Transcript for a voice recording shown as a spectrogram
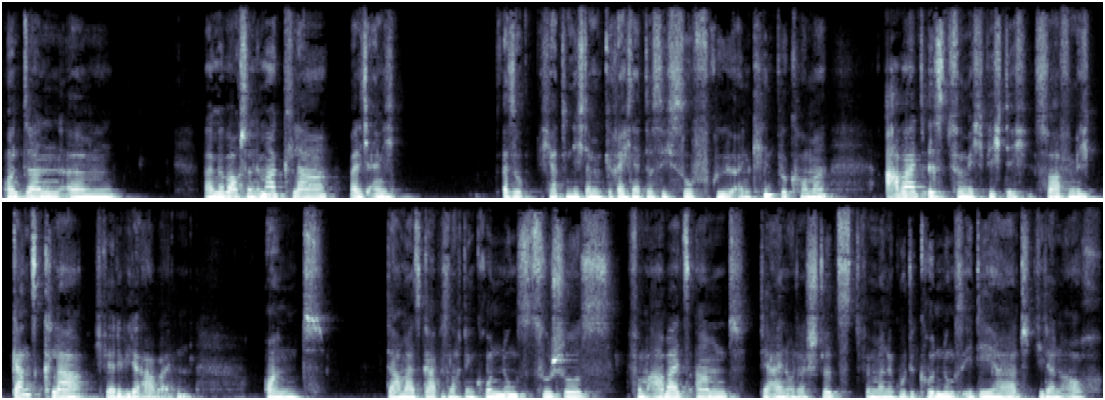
Und dann ähm, war mir aber auch schon immer klar, weil ich eigentlich also ich hatte nicht damit gerechnet, dass ich so früh ein Kind bekomme. Arbeit ist für mich wichtig. Es war für mich ganz klar, ich werde wieder arbeiten. Und damals gab es noch den Gründungszuschuss vom Arbeitsamt, der einen unterstützt, wenn man eine gute Gründungsidee hat, die dann auch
